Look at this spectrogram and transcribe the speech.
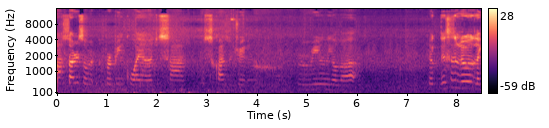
Uh, sorry so for being quiet. I just um, was concentrating really a lot. Look, this is a little like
